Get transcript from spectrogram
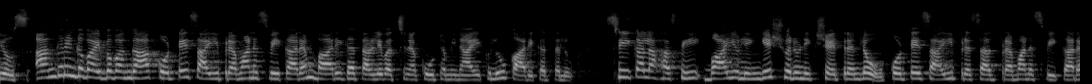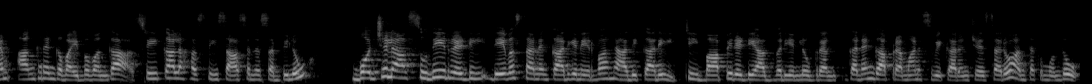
న్యూస్. అంగరంగ వైభవంగా కొట్టేసాయి ప్రమాణ స్వీకారం భారీగా తరలివచ్చిన కూటమి నాయకులు కార్యకర్తలు. శ్రీకాళహస్తి వాయు లింగేశ్వరుని క్షేత్రంలో కొట్టేసాయి ప్రసాద్ ప్రమాణ స్వీకారం అంగరంగ వైభవంగా శ్రీకాళహస్తి శాసనసభ్యులు బొజ్జల సుధీర్ రెడ్డి దేవస్థానం కార్యనిర్వహణాధికారి టి బాపిరెడ్డి ఆధ్వర్యంలో గ్రం- ఘనంగా ప్రమాణ స్వీకారం చేశారు. అంతకుముందు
